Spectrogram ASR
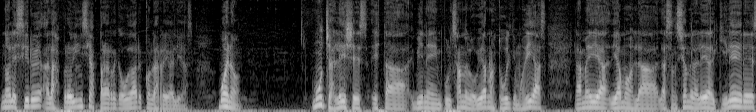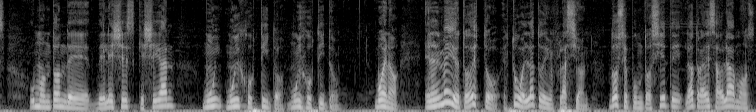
no le sirve a las provincias para recaudar con las regalías. Bueno, muchas leyes esta, viene impulsando el gobierno estos últimos días. La media, digamos, la, sanción de la ley de alquileres, un montón de leyes que llegan muy, muy justito, muy justito. Bueno, en el medio de todo esto estuvo el dato de inflación, 12.7. La otra vez hablamos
